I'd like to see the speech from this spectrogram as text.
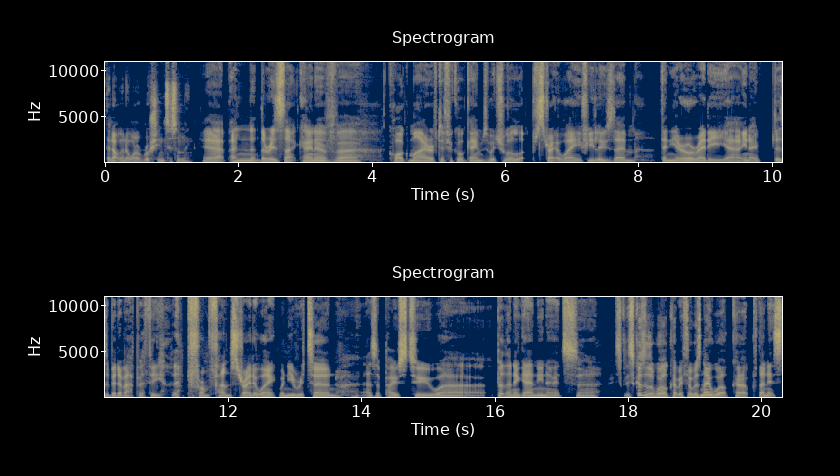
They're not going to want to rush into something. yeah, and there is that kind of uh, quagmire of difficult games, which will straight away, if you lose them, then you're already, uh, you know, there's a bit of apathy from fans straight away when you return, as opposed to. Uh, but then again, you know, it's. Uh, it's because of the World Cup. If there was no World Cup, then it's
